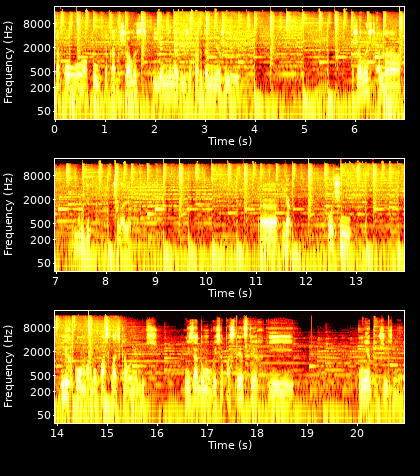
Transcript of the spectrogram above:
такого пункта, как жалость, и я ненавижу, когда меня жалеют. Жалость, она будет человека. Э, я очень легко могу послать кого-нибудь, не задумываясь о последствиях, и нет в жизни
